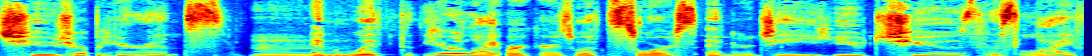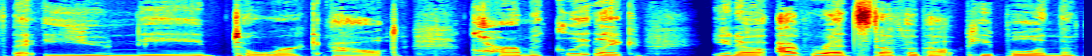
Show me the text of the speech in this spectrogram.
choose your parents. Mm. And with your light workers, with source energy, you choose this life that you need to work out karmically. Like, you know, I've read stuff about people in the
